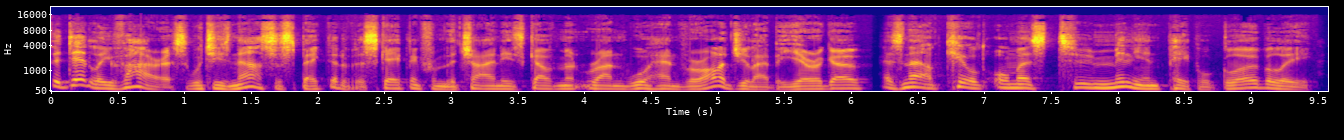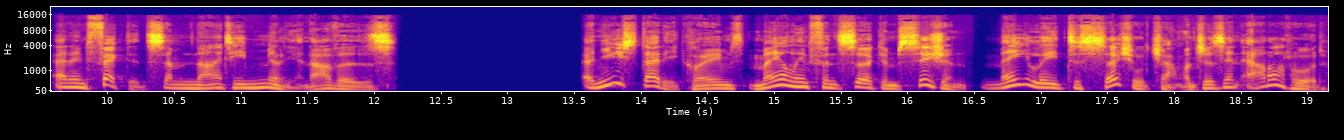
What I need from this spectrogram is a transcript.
The deadly virus, which is now suspected of escaping from the Chinese government run Wuhan Virology Lab a year ago, has now killed almost 2 million people globally and infected some 90 million others. A new study claims male infant circumcision may lead to social challenges in adulthood.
